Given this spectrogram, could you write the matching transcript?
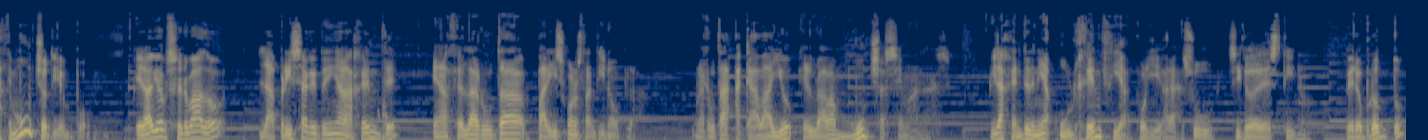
hace mucho tiempo. Él había observado la prisa que tenía la gente en hacer la ruta París-Constantinopla. Una ruta a caballo que duraba muchas semanas. Y la gente tenía urgencia por llegar a su sitio de destino. Pero pronto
